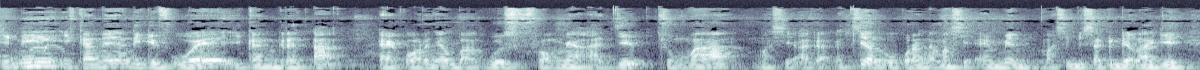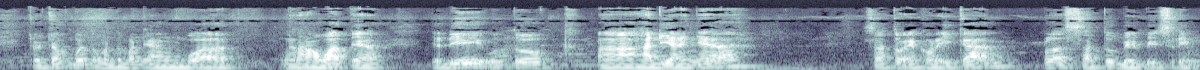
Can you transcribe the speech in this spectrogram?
Ini ikannya yang di giveaway ikan grade A. Ekornya bagus, formnya ajib, cuma masih agak kecil, ukurannya masih emin, masih bisa gede lagi. Cocok buat teman-teman yang buat ngerawat ya. Jadi untuk uh, hadiahnya satu ekor ikan plus satu baby shrimp.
